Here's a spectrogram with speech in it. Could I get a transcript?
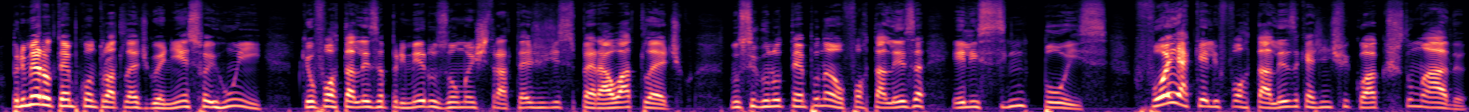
o primeiro tempo contra o Atlético Goianiense foi ruim, porque o Fortaleza primeiro usou uma estratégia de esperar o Atlético. No segundo tempo não, o Fortaleza ele se impôs. Foi aquele Fortaleza que a gente ficou acostumado.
